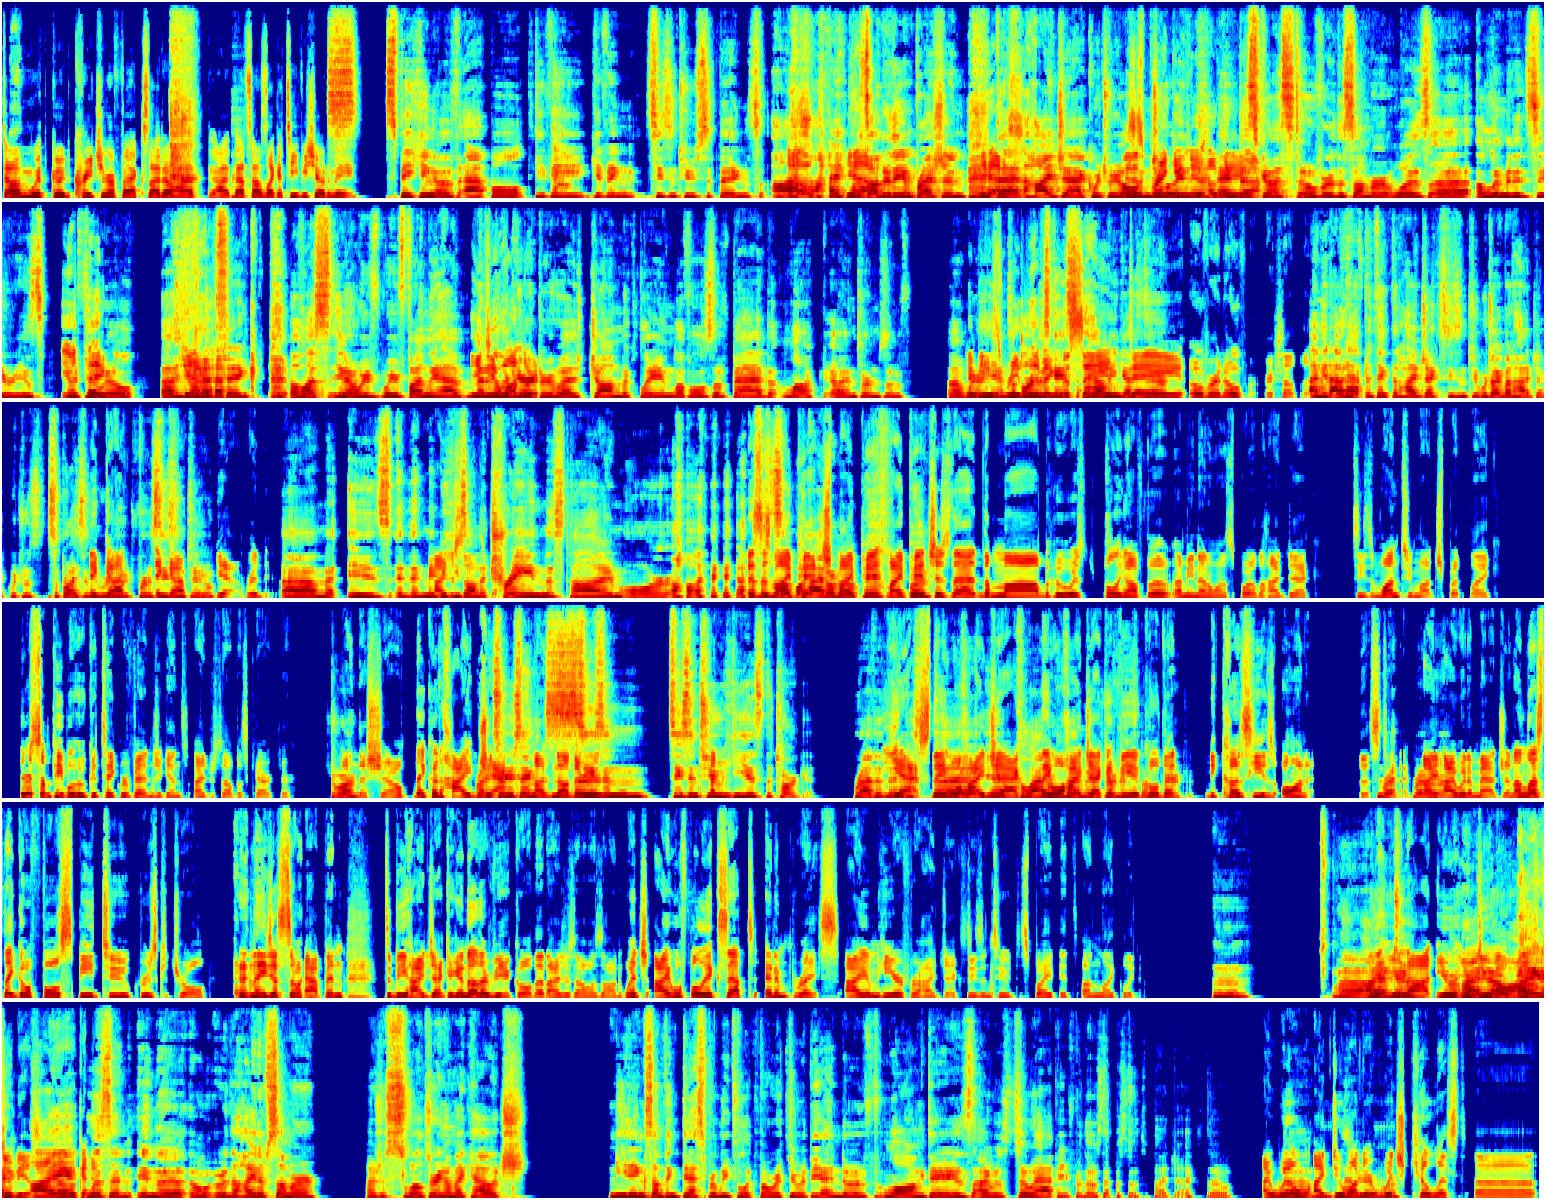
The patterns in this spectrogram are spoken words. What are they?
dumb with good creature effects. I don't. I, I, that sounds like a TV show to me. Speaking of Apple TV giving season twos to things, I, oh, I yeah. was under the impression yes. that Hijack, which we all enjoyed okay, and yeah. discussed over the summer, was uh, a limited series, You'd if think. you will. Uh, you yeah. would think, unless you know we we finally have met another wonder. character who has John McClane levels of bad luck uh, in terms of uh, where Maybe he he's ends up, or in this reliving the case, how he same gets there. day over and over or something. I mean, I would have to think that Hijack season two. We're talking about Hijack, which was surprisingly got renewed for a season got- two. Yeah, renewed. Um, is then maybe he's on a train this time, or This is my pitch. My. My But- pitch is that the mob who is pulling off the. I mean, I don't want to spoil the hijack season one too much, but like, there's some people who could take revenge against Idris Elba's character Sure. on this show. They could hijack Right. So you're saying another. season season two, an- he is the target rather than yes, they will uh, yeah, hijack. they will hijack a vehicle that character. because he is on it this time. Right, right, right, I. I would imagine, unless they go full speed to cruise control. And they just so happen to be hijacking another vehicle that I just was on, which I will fully accept and embrace. I am here for hijack season two, despite its unlikeliness. Mm. Uh, I am you're not. You're, you're I dubious. know. I, dubious. I oh, okay. listen in the over the height of summer. I was just sweltering on my couch, needing something desperately to look forward to at the end of long days. I was so happy for those episodes of Hijack. So I will. um, I do wonder which kill list uh,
